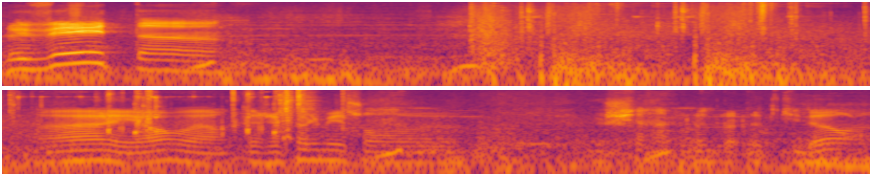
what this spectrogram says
Le vite hein. Allez, au revoir. J'ai pas allumé son... euh, le chien, l'autre qui dort là.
